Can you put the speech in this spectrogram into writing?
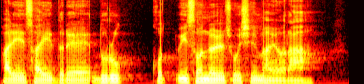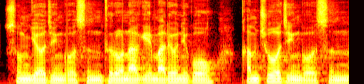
바리사이들의 누룩 곧 위선을 조심하여라. 숨겨진 것은 드러나기 마련이고 감추어진 것은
